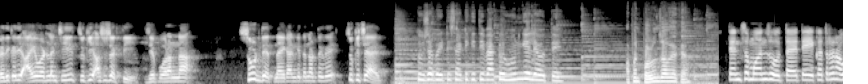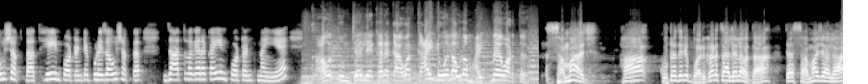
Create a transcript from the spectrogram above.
कधी कधी आई वडिलांची चुकी असू शकते जे पोरांना सूट देत नाही कारण की त्यांना वाटतं ते चुकीचे आहेत. तुझ्या भेटीसाठी किती व्याकुळ होऊन गेले होते. आपण पळून जाऊया का? त्यांचं मन जुळत आहे ते एकत्र राहू शकतात. हे इम्पॉर्टंट आहे पुढे जाऊ शकतात. जात वगैरे काही इम्पॉर्टंट नाहीये. अहो तुमच्या लेखाच्या गावात काय दिवं लावलं माहीत नाही वाटतं. समाज हा कुठंतरी भरगड चाललेला होता. त्या समाजाला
